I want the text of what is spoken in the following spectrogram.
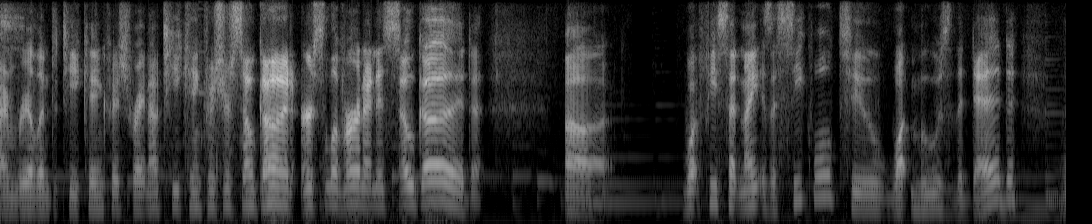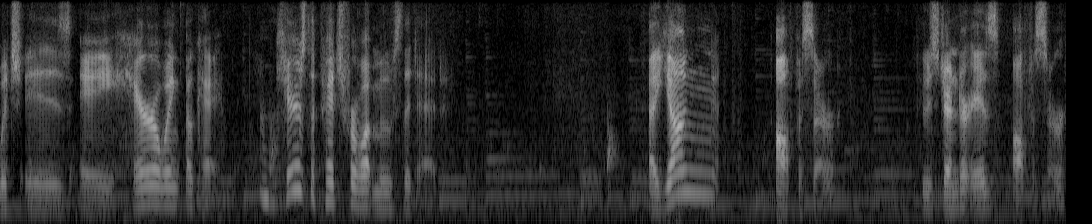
I'm real into T Kingfish right now. T Kingfisher's so good. Ursula Vernon is so good. Uh, What Feasts at Night is a sequel to What Moves the Dead, which is a harrowing. Okay, here's the pitch for What Moves the Dead. A young officer, whose gender is officer.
